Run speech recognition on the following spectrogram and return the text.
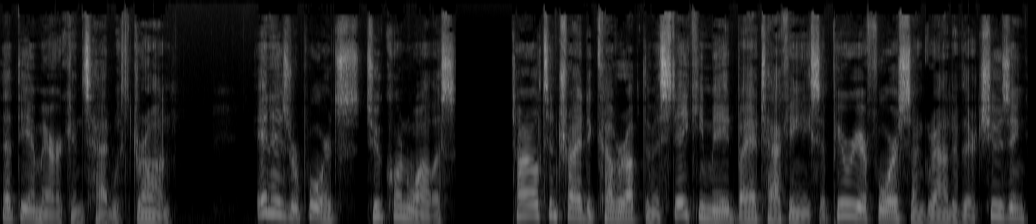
that the Americans had withdrawn. In his reports to Cornwallis, Tarleton tried to cover up the mistake he made by attacking a superior force on ground of their choosing,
